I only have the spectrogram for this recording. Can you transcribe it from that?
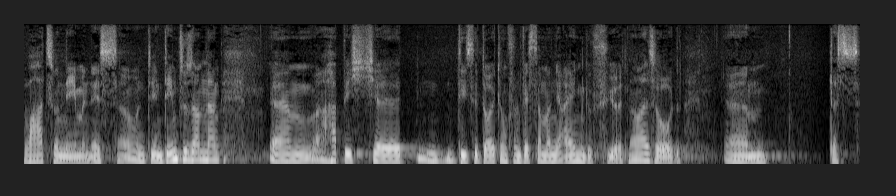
wahrzunehmen ist. Und in dem Zusammenhang ähm, habe ich äh, diese Deutung von Westermann ja eingeführt. Ne? Also ähm, das,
